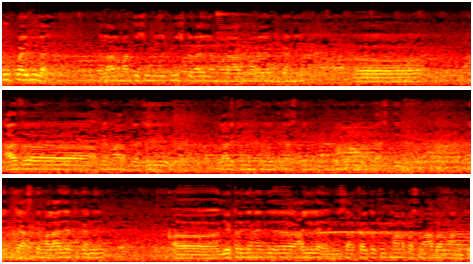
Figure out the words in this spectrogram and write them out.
खूप काही दिलं आहे. लाल मातीशी मी एकनिष्ठ राहिल्यामुळे आज मला या ठिकाणी आज आपल्या महाराष्ट्राचे लाडके मुख्यमंत्री असतील उपमुख्यमंत्री असतील यांच्या हस्ते मला आज या ठिकाणी लेटर देण्यात आलेलं आहे. मी सरकारचा खूप मनापासून आभार मानतो.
